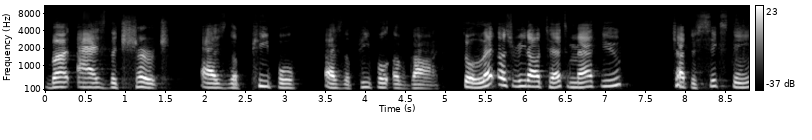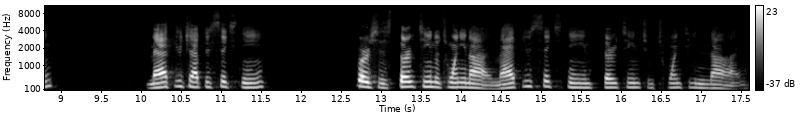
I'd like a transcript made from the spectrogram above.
but as the church, as the people, as the people of God. So let us read our text, Matthew chapter 16. Matthew chapter 16, verses 13 to 29. Matthew 16, 13 to 29.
